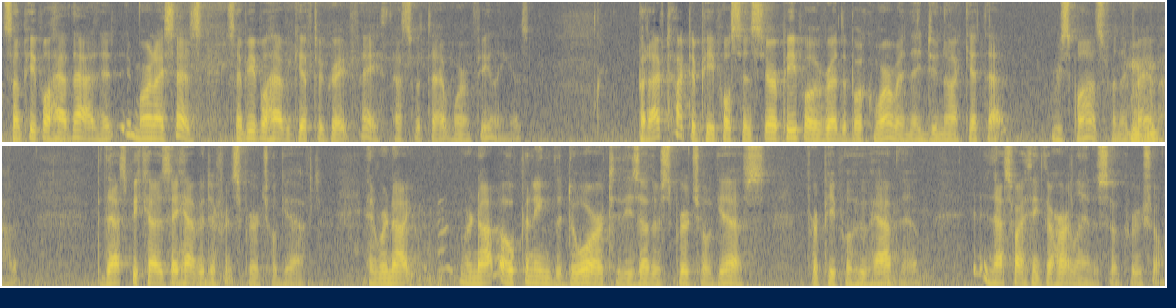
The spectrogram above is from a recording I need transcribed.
Some people have that. And it, Moroni says, some people have a gift of great faith. That's what that warm feeling is. But I've talked to people, sincere people who've read the Book of Mormon, they do not get that response when they pray mm-hmm. about it. But that's because they have a different spiritual gift and we're not we're not opening the door to these other spiritual gifts for people who have them. And that's why I think the heartland is so crucial.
